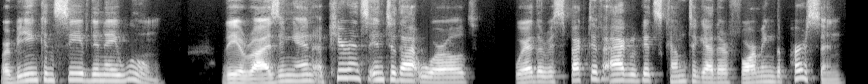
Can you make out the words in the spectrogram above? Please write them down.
or being conceived in a womb, the arising and appearance into that world where the respective aggregates come together, forming the person,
